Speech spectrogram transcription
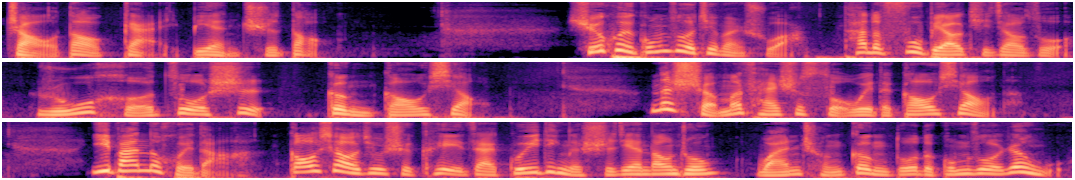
找到改变之道。学会工作这本书啊，它的副标题叫做“如何做事更高效”。那什么才是所谓的高效呢？一般的回答，高效就是可以在规定的时间当中完成更多的工作任务，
